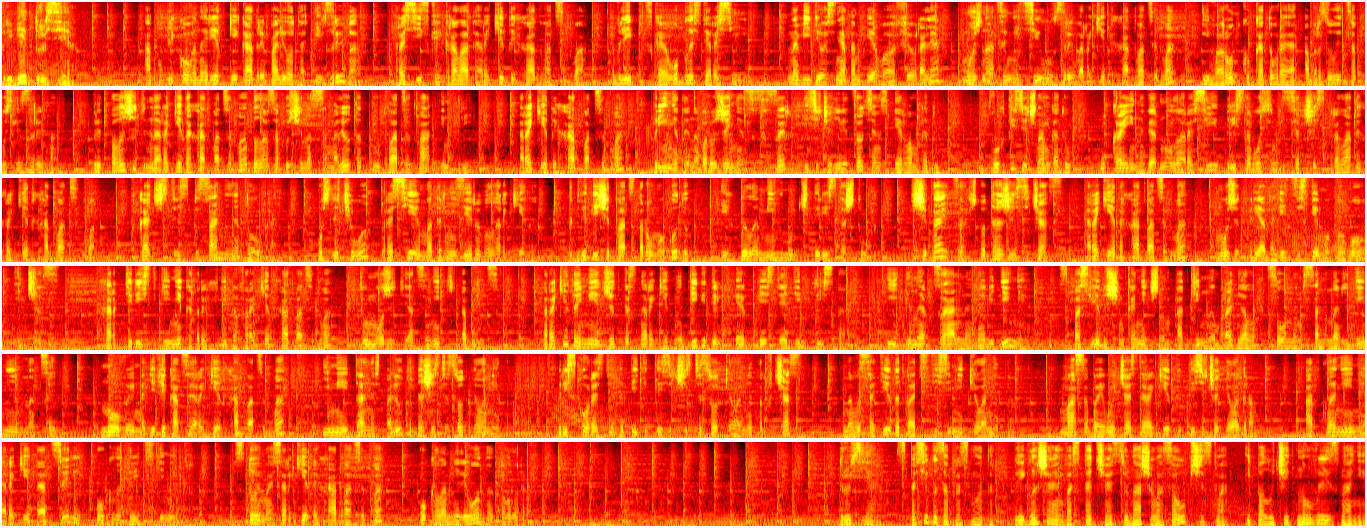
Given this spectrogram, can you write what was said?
Привет, друзья! Опубликованы редкие кадры полета и взрыва российской крылатой ракеты Х-22 в Липецкой области России. На видео, снятом 1 февраля, можно оценить силу взрыва ракеты Х-22 и воронку, которая образуется после взрыва. Предположительно, ракета Х-22 была запущена с самолета Ту-22М3. Ракеты Х-22 приняты на вооружение СССР в 1971 году. В 2000 году Украина вернула России 386 крылатых ракет Х-22 в качестве списания долга, после чего Россия модернизировала ракеты. К 2022 году их было минимум 400 штук. Считается, что даже сейчас ракета Х-22 может преодолеть систему ПВО и ЧИС. Характеристики некоторых видов ракет Х-22 вы можете оценить в таблице. Ракета имеет жидкостный ракетный двигатель F-201-300 и инерциальное наведение с последующим конечным активным радиолокационным самонаведением на цель. Новые модификации ракет Х-22 имеют дальность полета до 600 км, при скорости до 5600 км в час на высоте до 27 км. Масса боевой части ракеты 1000 кг. Отклонение ракеты от цели около 30 метров. Стоимость ракеты Х-22 около миллиона долларов. Друзья, спасибо за просмотр. Приглашаем вас стать частью нашего сообщества и получить новые знания.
